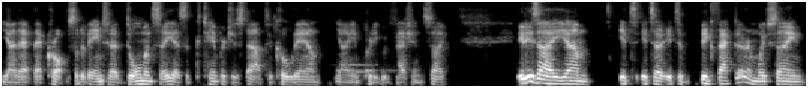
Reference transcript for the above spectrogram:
you know, that that crop sort of enter dormancy as the temperatures start to cool down, you know, in pretty good fashion. So it is a um, it's it's a it's a big factor, and we've seen,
